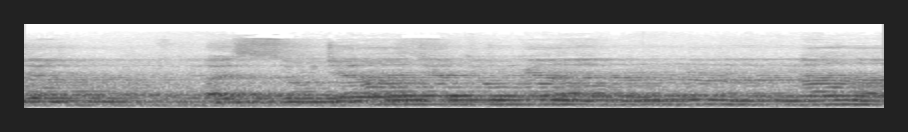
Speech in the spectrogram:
الزجاجة. الزجاجة كأنها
